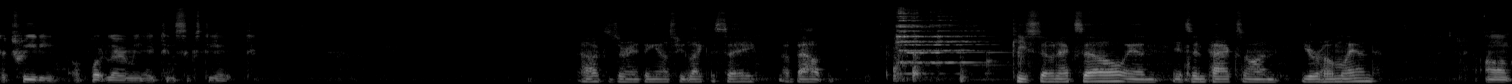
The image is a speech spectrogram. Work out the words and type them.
the Treaty of Fort Laramie, 1868. Alex, is there anything else you'd like to say about Keystone XL and its impacts on your homeland? Um,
